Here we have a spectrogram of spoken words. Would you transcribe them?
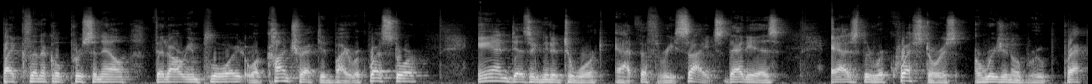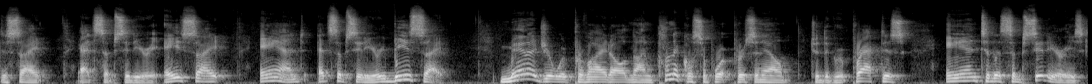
by clinical personnel that are employed or contracted by requestor and designated to work at the three sites. That is, as the requestor's original group practice site, at subsidiary A site, and at subsidiary B site. Manager would provide all non clinical support personnel to the group practice and to the subsidiaries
